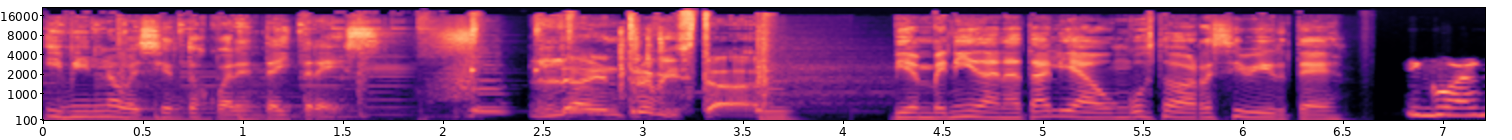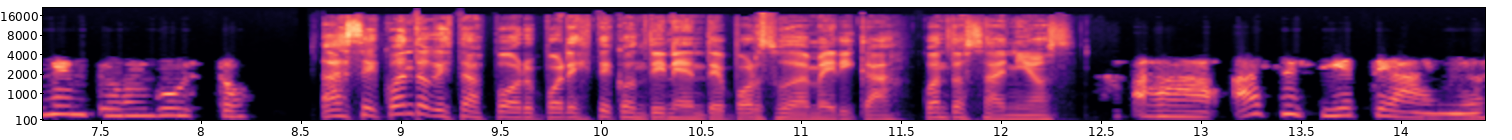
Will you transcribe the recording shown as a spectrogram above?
y 1943. La entrevista. Bienvenida Natalia, un gusto recibirte. Igualmente, un gusto. ¿Hace cuánto que estás por, por este continente, por Sudamérica? ¿Cuántos años? Ah, hace siete años.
